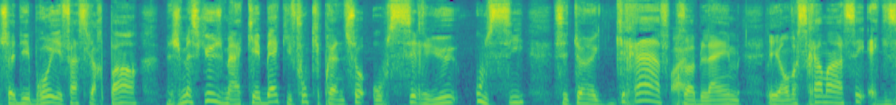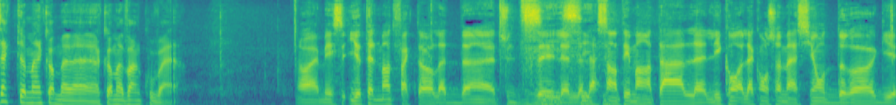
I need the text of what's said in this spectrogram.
se débrouillent et fassent leur part, mais je m'excuse, mais à Québec, il faut qu'ils prennent ça au sérieux aussi. C'est un grave problème et on va se ramasser exactement comme à, comme à Vancouver. Ouais, mais il y a tellement de facteurs là-dedans. Tu le disais, la, santé mentale, les, la consommation de drogue,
